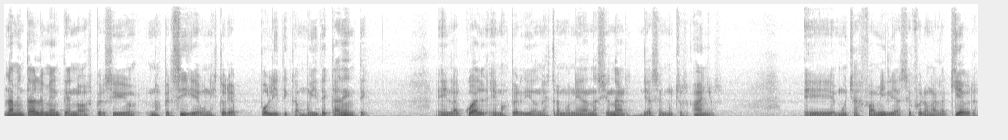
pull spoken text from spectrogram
Lamentablemente nos persigue, una historia política muy decadente en la cual hemos perdido nuestra moneda nacional de hace muchos años. Eh, muchas familias se fueron a la quiebra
